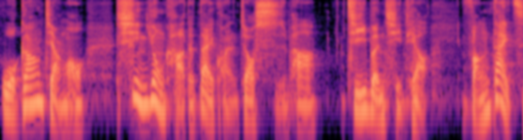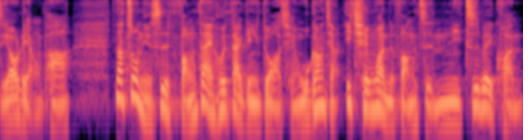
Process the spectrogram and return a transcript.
我刚刚讲哦，信用卡的贷款叫十趴，基本起跳，房贷只要两趴。那重点是房贷会贷给你多少钱？我刚刚讲一千万的房子，你自备款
